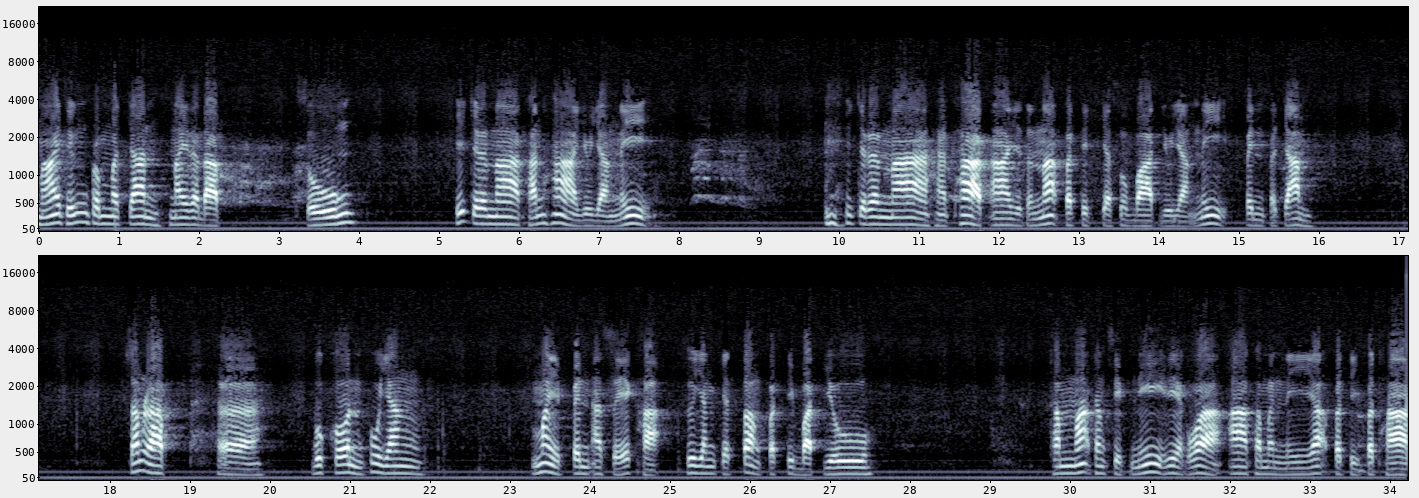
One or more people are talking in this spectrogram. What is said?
หมายถึงพรหมจรรย์ในระดับสูง พิจารณาขันห้าอยู่อย่างนี้ พิจารณาธาตุอายตนะปฏิจจสมุบาทอยู่อย่างนี้เป็นประจำสำหรับ บุคคลผู้ยังไม่เป็นอาเสขะ คือยังจะต้องปฏิบัติอยู่ ธรรมะทั้งสิบนี้เรียกว่า อาคมณียปฏิปทา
